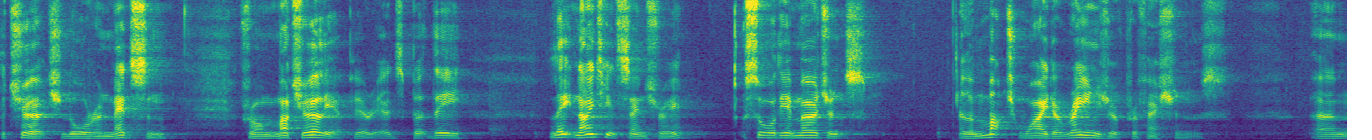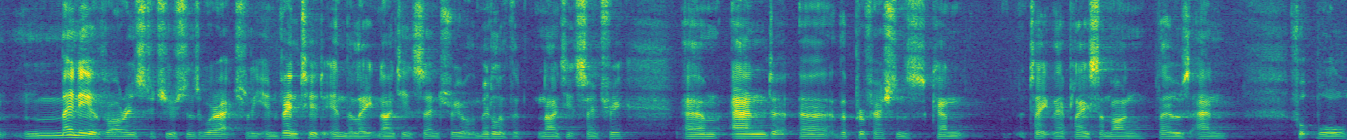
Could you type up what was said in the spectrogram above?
the church, law and medicine from much earlier periods, but the late 19th century saw the emergence of a much wider range of professions. Um, many of our institutions were actually invented in the late 19th century or the middle of the 19th century, um, and uh, the professions can take their place among those and football,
